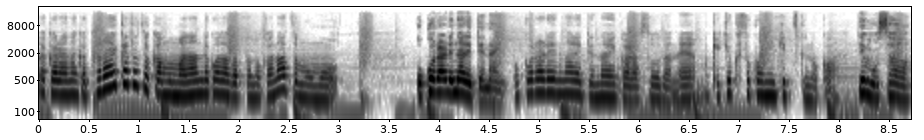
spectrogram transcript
だからなんか捉え方とかも学んでこなかったのかなとも思う怒られ慣れてない。怒られ慣れてないからそうだね。結局そこに行き着くのか。でもさ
